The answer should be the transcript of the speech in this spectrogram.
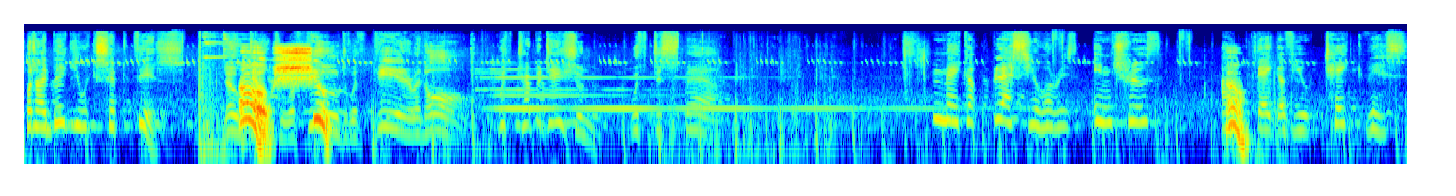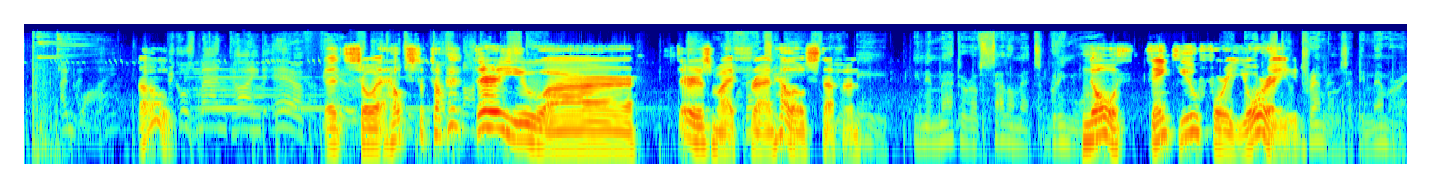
But I beg you accept this. No Oh, doubt shoot. with fear and awe, with trepidation, with despair. Make up bless yours, in truth. I Oh. beg of you, take this. And why? Oh. Because mankind err It, so it helps to talk. There you are. There's my friend. Hello, Stefan. aid In a matter of Salomet's grimoire. No, thank you for your aid. Trembles at the memory.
